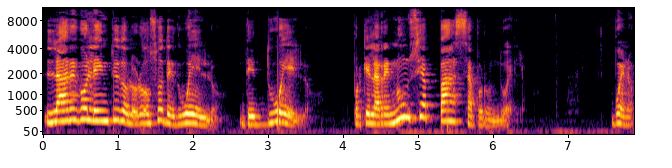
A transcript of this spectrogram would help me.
largo, lento y doloroso de duelo, de duelo, porque la renuncia pasa por un duelo. Bueno,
